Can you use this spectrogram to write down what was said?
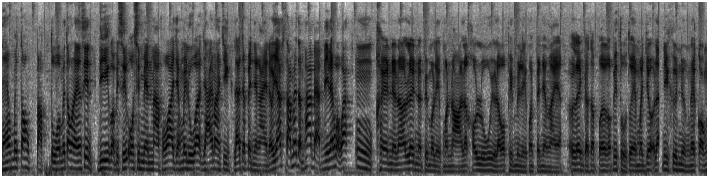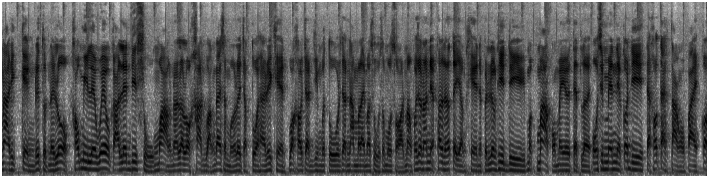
แล้วไม่ต้องปรับตัวไม่ต้องอะไรทั้งสิ้น ดีกว่าไปซื้อโอซิเมนมาเพราะว่ายังไม่รู้ว่าย้ายมาจริง แล้วจะเป็นยังไงเดี๋ยวยับสตัมให้สัมภาษณ์แบบนี้นะเขาบอกว่าอืมเคนเนี่ยนะเล่นในพรีเมียร์ลีกมานานแล้วเขารู้อยู่แล้วว่าพรีเมียร์ลีกมันเป็นยังไงอะเล่นกับสเปอร์ก็พิสูจน์ตัวเองมาเยอะแล้วนี่คือหนึ่งในกองหน้าที่เก่งที่สุดในโลกเขามีเลเวลการเล่นที่สูงมากนะแล้วเราคาดหวังได้เสมอเลยจากตัวแฮร์รี่เคนว่าเขาจะยิงประตูจะนำอะไรมาสู่สโมสรบ้างเพราะฉะนั้นเนี่ยถ้านักเตะอย่างเคนเนี่ยเป็นเรื่องที่ดีมากๆของแมนยูเต็ดเลยโอซิเมนเนี่ยก็ดีแต่เขาแตกต่างออกไปก็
